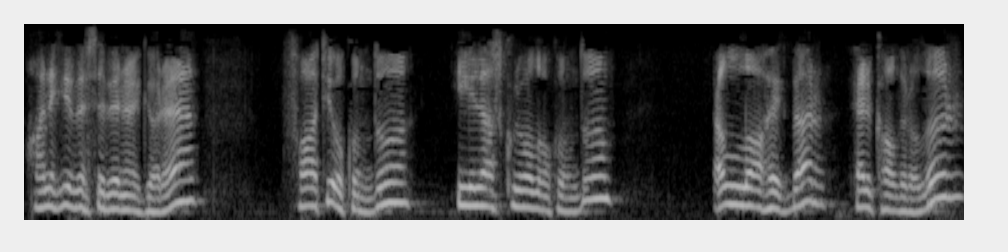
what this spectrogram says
Hanefi mezhebine göre Fatih okundu, İhlas Kulüvalı okundu, Allahu Ekber el kaldırılır,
